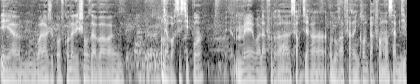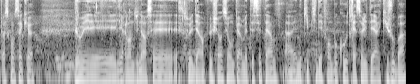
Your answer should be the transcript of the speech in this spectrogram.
Et euh, voilà, je pense qu'on a les chances d'avoir euh, d'avoir ces six points. Mais voilà, faudra sortir un, on aura faire une grande performance samedi parce qu'on sait que jouer l'Irlande du Nord, c'est, je veux dire, un peu chiant si vous me permettez ces termes, à une équipe qui défend beaucoup, très solitaire et qui joue bas.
